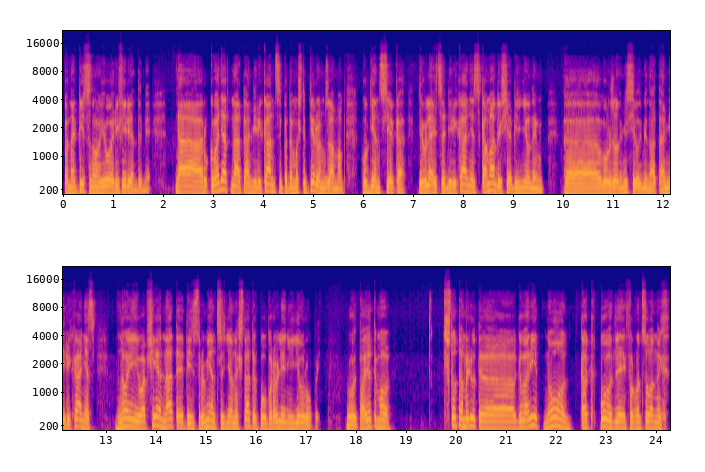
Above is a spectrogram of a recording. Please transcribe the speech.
по написанному его референдуме. А руководят НАТО американцы, потому что первым замом у генсека является американец, командующий объединенным э, вооруженными силами НАТО американец. Ну и вообще НАТО это инструмент Соединенных Штатов по управлению Европой. Вот, поэтому что там Рюта говорит, ну, как повод для информационных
